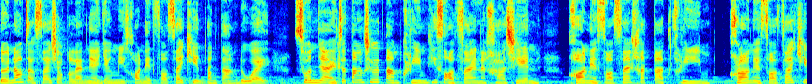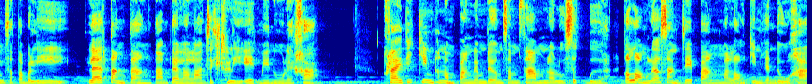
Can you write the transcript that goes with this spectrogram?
โดยนอกจากไส้ช็อกโกแลตเนี่ยยังมี cornet สอดไส้ครีมต่างๆ ด้วย ส่วนใหญ่จะตั้งชื่อตามครีมที่สอดไส้นะคะ เช่น cornet สอดไส้คัสตาร์ดครีม cornet สอดไส้ครีมสตรอเบอรี่ และต่างๆ ตามแต่ละร้านจะ create เมนูเลยค่ะใครที่กินขนมปังเดิมๆ ซ้ำๆแล้วรู้สึกเบื่อ ก็ลองเลือกสั่งเจปังมาลองกินกันดูค่ะ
